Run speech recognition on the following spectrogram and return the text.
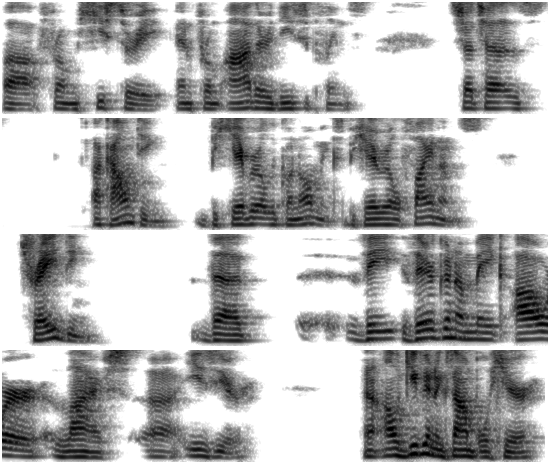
uh, from history and from other disciplines, such as accounting, behavioral economics, behavioral finance, trading, that they they're gonna make our lives uh, easier. And I'll give you an example here.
